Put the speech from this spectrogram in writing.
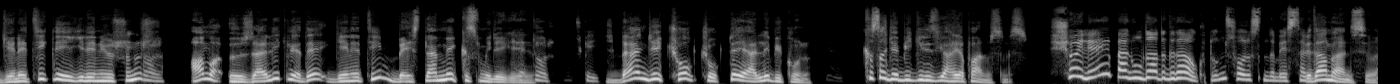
genetikle ilgileniyorsunuz Doğru. ama özellikle de genetiğin beslenme kısmı ile Evet, ilgileniyorsunuz. doğru. Bence çok çok değerli bir konu. Kısaca bir girizgah yapar mısınız? Şöyle ben Uludağ'da gıda okudum. Sonrasında beslenme Gıda mühendisi mi?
